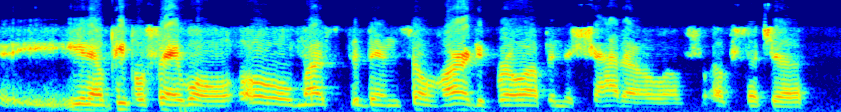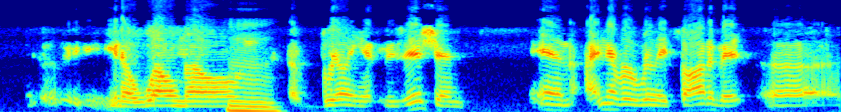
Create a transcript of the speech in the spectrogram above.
you know, people say, well, oh, must have been so hard to grow up in the shadow of, of such a, you know, well known, mm. brilliant musician. And I never really thought of it uh,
